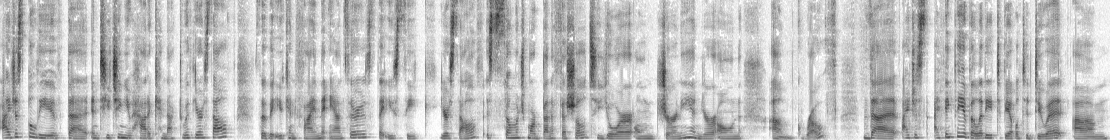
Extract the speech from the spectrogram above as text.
I just believe that in teaching you how to connect with yourself so that you can find the answers that you seek yourself is so much more beneficial to your own journey and your own um, growth that I just I think the ability to be able to do it um,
